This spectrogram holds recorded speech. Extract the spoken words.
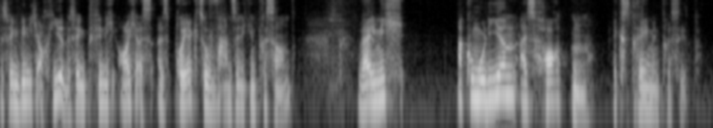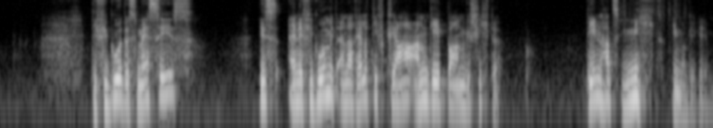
deswegen bin ich auch hier, deswegen finde ich euch als, als Projekt so wahnsinnig interessant, weil mich Akkumulieren als Horten extrem interessiert. Die Figur des Messis ist eine Figur mit einer relativ klar angebbaren Geschichte. Den hat es nicht immer gegeben,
